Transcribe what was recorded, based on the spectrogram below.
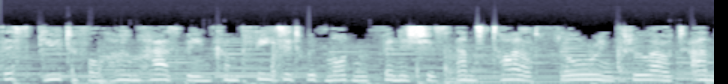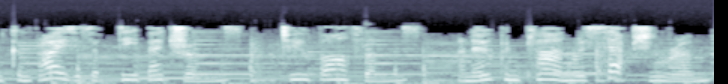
This beautiful home has been completed with modern finishes and tiled flooring throughout and comprises of D bedrooms, two bathrooms, an open-plan reception room,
